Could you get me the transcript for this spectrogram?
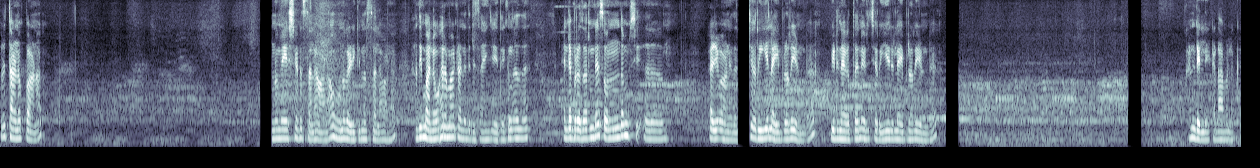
ഒരു തണുപ്പാണ്. ഊണുമേശയുടെ സ്ഥലമാണ് ഊണ് കഴിക്കുന്ന സ്ഥലമാണ്. അതിമനോഹരമായിട്ടാണ് ഇത് ഡിസൈൻ ചെയ്തേക്കുന്നത്. എന്റെ ബ്രദറിന്റെ സ്വന്തം കഴിവാണിത്. ചെറിയ ലൈബ്രറി ഉണ്ട് വീടിനകത്ത് തന്നെ ഒരു ചെറിയൊരു ലൈബ്രറി ഉണ്ട്. കണ്ടില്ലേ കടാവിളക്ക്?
